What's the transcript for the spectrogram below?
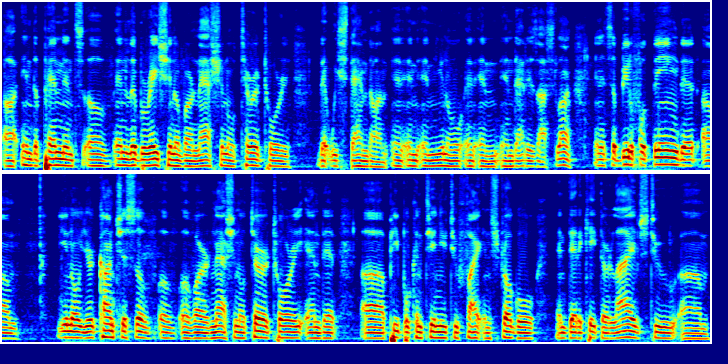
uh, independence of and liberation of our national territory that we stand on, and and, and you know, and, and and that is Aztlan, and it's a beautiful thing that um, you know you're conscious of, of, of our national territory and that uh, people continue to fight and struggle and dedicate their lives to um,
